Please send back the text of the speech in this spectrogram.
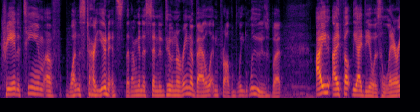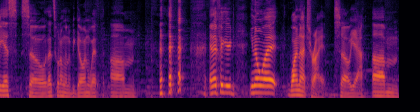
create a team of one-star units that I'm going to send into an arena battle and probably lose, but I, I felt the idea was hilarious, so that's what I'm going to be going with. Um, and I figured, you know what, why not try it? So yeah, um,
